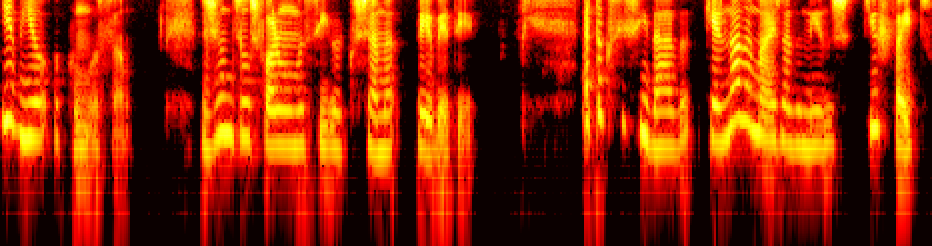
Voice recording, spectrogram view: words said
e a bioacumulação. Juntos eles formam uma sigla que se chama PBT. A toxicidade, que é nada mais nada menos que o efeito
